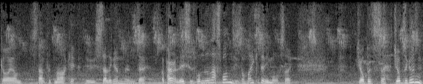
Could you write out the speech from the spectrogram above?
guy on Stamford Market who's selling them, and uh, apparently this is one of the last ones. He's not making anymore, so job is uh, job's a good one.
